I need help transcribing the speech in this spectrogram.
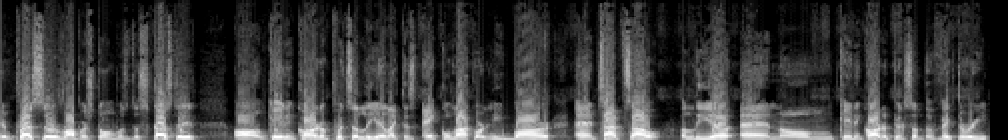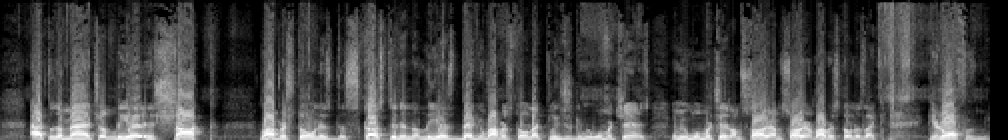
impressive. Robert Stone was disgusted. Um, Kayden Carter puts Aliyah in like this ankle lock or knee bar and taps out Aliyah, and um, Kayden Carter picks up the victory. After the match, Aliyah is shocked Robert Stone is disgusted, and Aliyah is begging Robert Stone, like, please just give me one more chance. Give me one more chance. I'm sorry, I'm sorry. And Robert Stone is like, get off of me.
